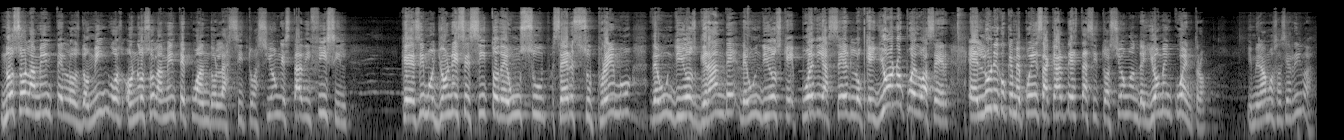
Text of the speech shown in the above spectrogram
no solamente los domingos o no solamente cuando la situación está difícil, que decimos yo necesito de un ser supremo, de un Dios grande, de un Dios que puede hacer lo que yo no puedo hacer, el único que me puede sacar de esta situación donde yo me encuentro. Y miramos hacia arriba.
